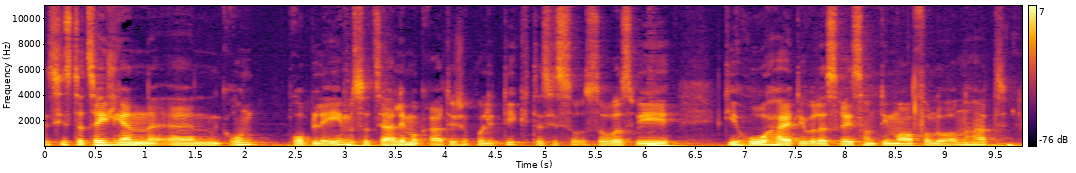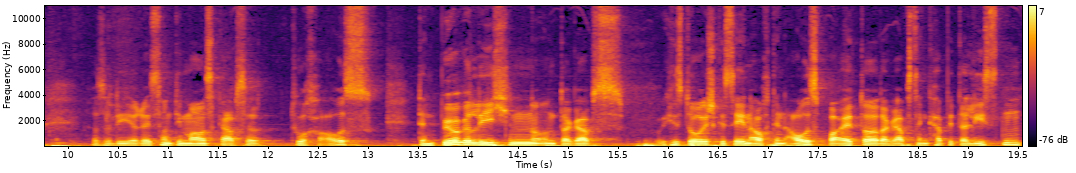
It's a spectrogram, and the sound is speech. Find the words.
Es ist tatsächlich ein, ein Grundproblem sozialdemokratischer Politik, dass es so, sowas wie die Hoheit über das Ressentiment verloren hat. Also die Ressentiments gab es ja durchaus, den bürgerlichen und da gab es historisch gesehen auch den Ausbeuter, da gab es den Kapitalisten.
